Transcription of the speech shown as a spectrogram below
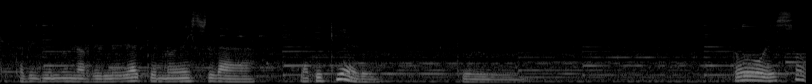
que está viviendo una realidad que no es la, la que quiere, que todo eso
